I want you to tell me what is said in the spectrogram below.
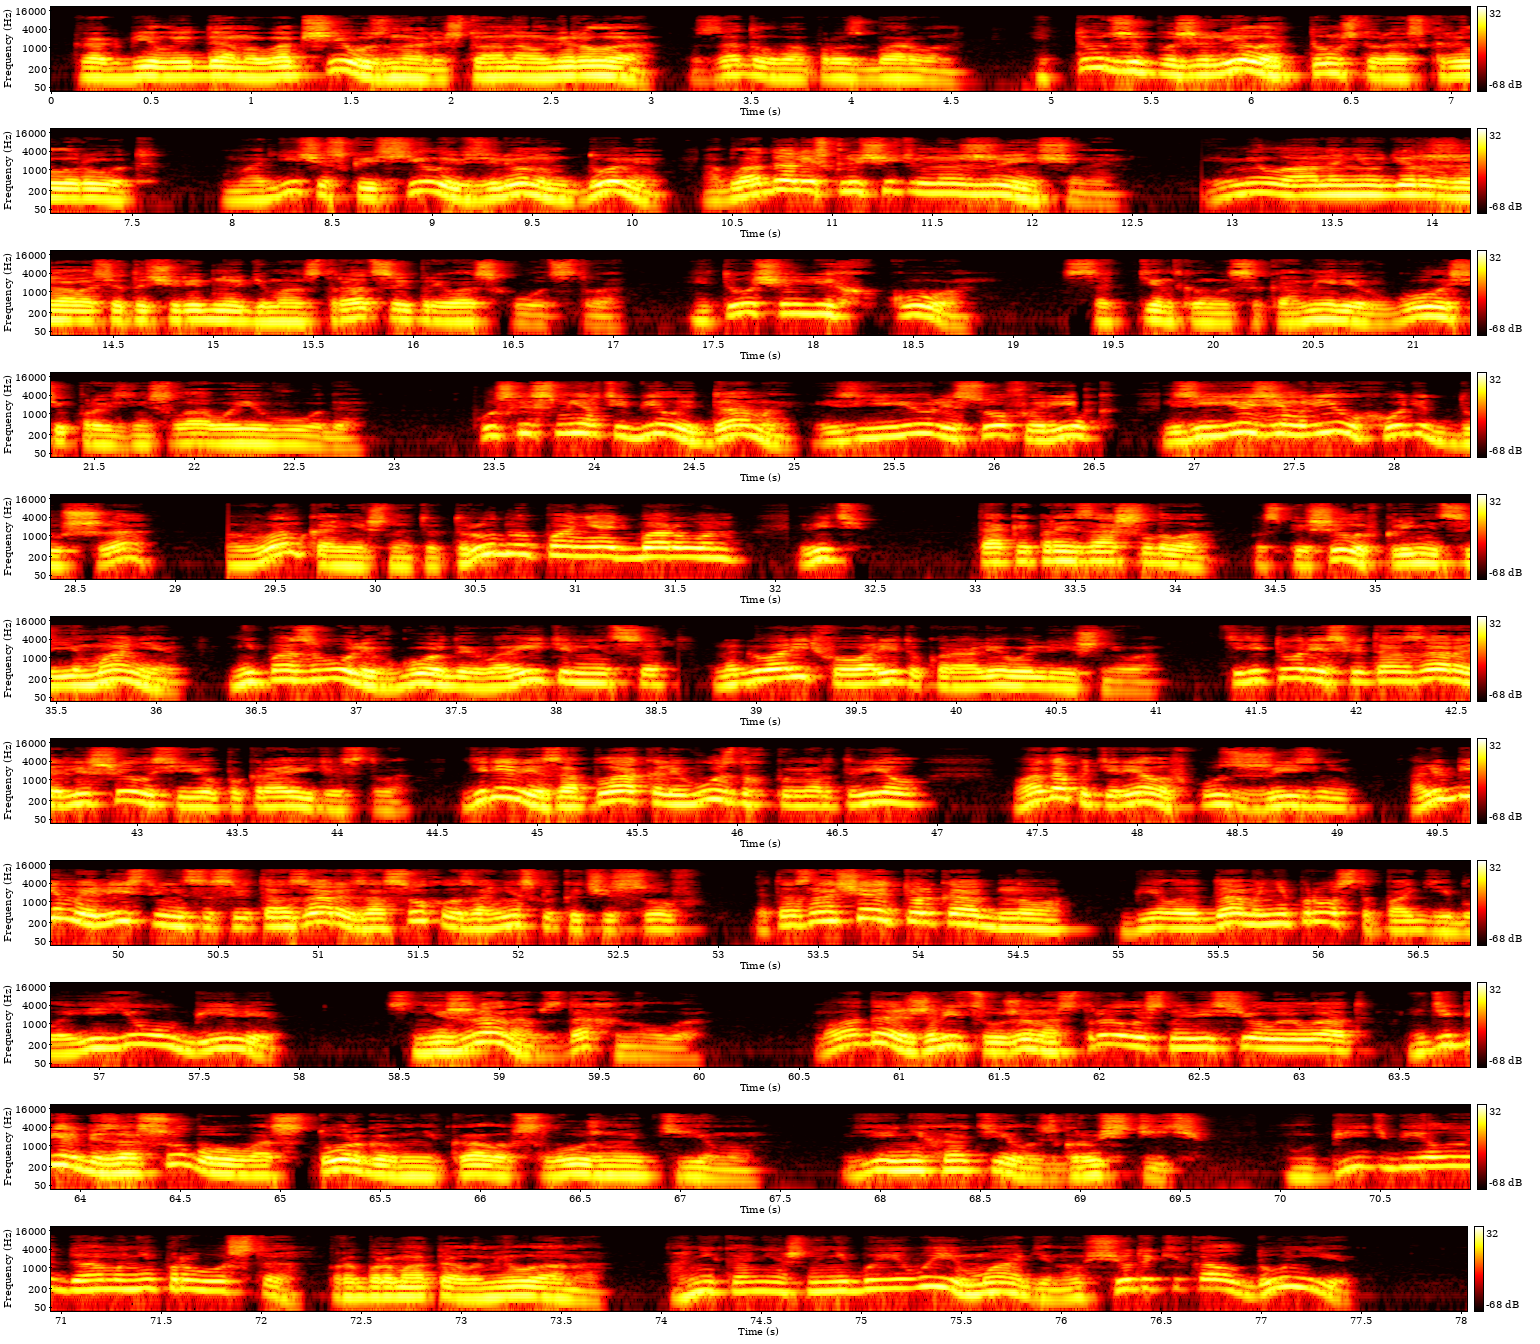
«Как белые дамы вообще узнали, что она умерла?» — задал вопрос барон. И тут же пожалел о том, что раскрыл рот. Магической силой в зеленом доме обладали исключительно женщины. И Милана не удержалась от очередной демонстрации превосходства. Это очень легко, с оттенком высокомерия в голосе произнесла воевода. После смерти белой дамы из ее лесов и рек, из ее земли уходит душа. Вам, конечно, это трудно понять, барон, ведь так и произошло, поспешила вклиниться Ямания, не позволив гордой воительнице наговорить фавориту королевы лишнего. Территория Светозара лишилась ее покровительства. Деревья заплакали, воздух помертвел, Вода потеряла вкус жизни, а любимая лиственница Светозары засохла за несколько часов. Это означает только одно. Белая дама не просто погибла, ее убили. Снежана вздохнула. Молодая жрица уже настроилась на веселый лад и теперь без особого восторга вникала в сложную тему. Ей не хотелось грустить. «Убить белую даму непросто», — пробормотала Милана. Они, конечно, не боевые маги, но все-таки колдуньи.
